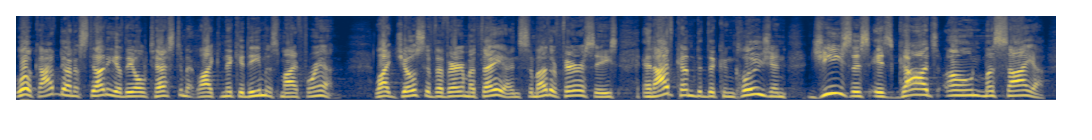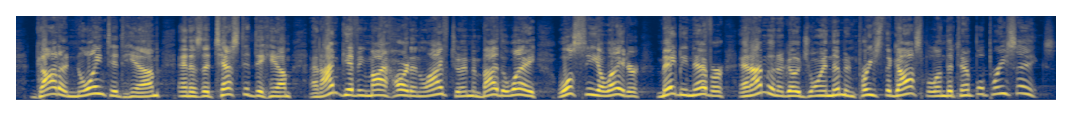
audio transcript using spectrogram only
Look, I've done a study of the Old Testament like Nicodemus, my friend, like Joseph of Arimathea and some other Pharisees, and I've come to the conclusion Jesus is God's own Messiah. God anointed him and has attested to him, and I'm giving my heart and life to him. And by the way, we'll see you later, maybe never, and I'm going to go join them and preach the gospel in the temple precincts.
